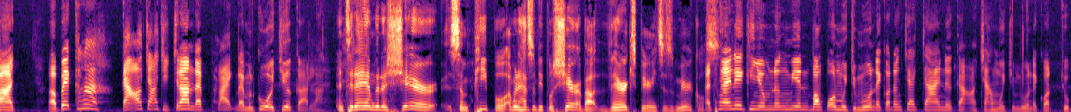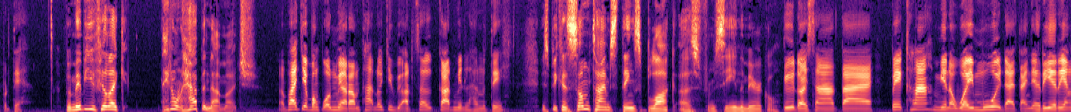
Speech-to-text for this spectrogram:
បាទពេលខ្លះ ការអស្ចារ្យជាច្រើនដែលប្លែកដែលមិនគួរឲ្យជឿកើតឡើង And today I'm going to share some people, I'm going to have some people share about their experiences of miracles. ហើយថ្ងៃនេះខ្ញុំនឹងមានបងប្អូនមួយចំនួនដែលគាត់នឹងចែកចាយនៅការអស្ចារ្យមួយចំនួនដែលគាត់ជួបប្រទះ But maybe you feel like they don't happen that much. ហើយប្រហែលជាបងប្អូនមានអារម្មណ៍ថាដូចជាវាអត់សូវកើតមានឡើងនោះទេ It's because sometimes things block us from seeing the miracle. គឺដោយសារតែពេលខ្លះមានអ្វីមួយដែលតែងតែរារាំង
